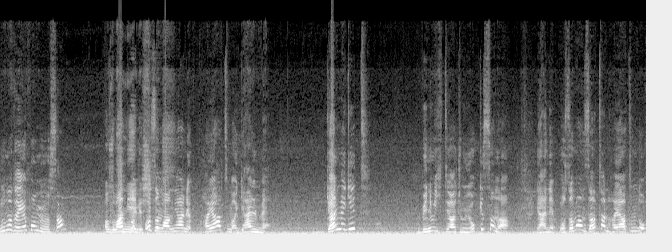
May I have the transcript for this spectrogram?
Bunu da yapamıyorsam O zaman niye tatlım, ilişki? o zaman yani hayatıma gelme. Gelme git. Benim ihtiyacım yok ki sana. Yani o zaman zaten hayatımda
